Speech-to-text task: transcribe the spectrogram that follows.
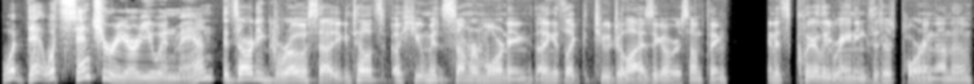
What de- what century are you in, man? It's already gross out. You can tell it's a humid summer morning. I think it's like two Julys ago or something, and it's clearly raining because it's just pouring on them.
